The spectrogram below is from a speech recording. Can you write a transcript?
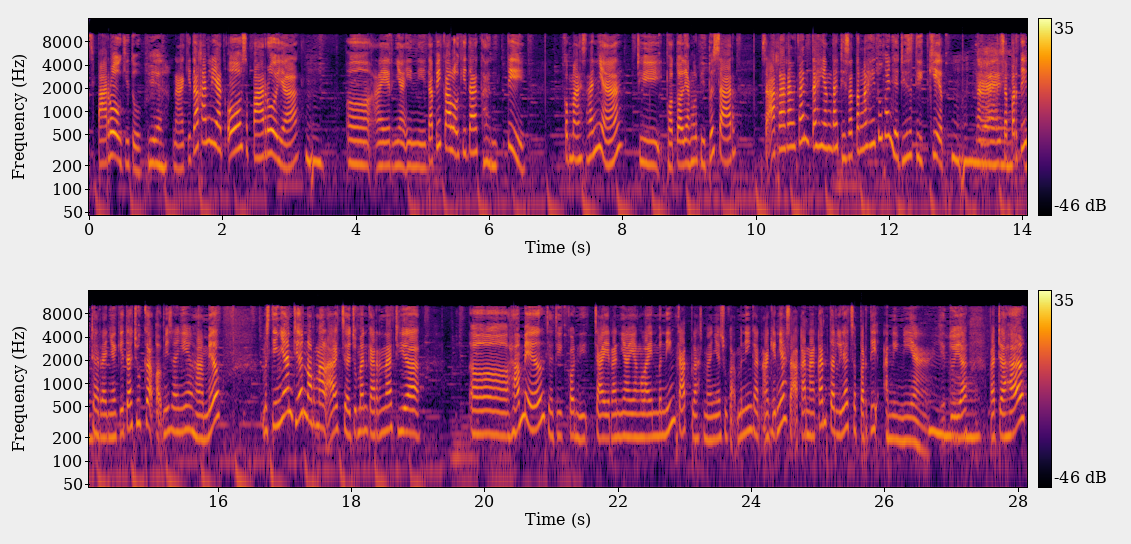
Separuh gitu. Iya. Nah, kita kan lihat oh separuh ya Hmm. eh, airnya ini. Tapi kalau kita ganti kemasannya di botol yang lebih besar, seakan-akan kan teh yang tadi setengah itu kan jadi sedikit. Hmm. Nah, iya, seperti darahnya kita juga kok misalnya yang hamil, mestinya dia normal aja, cuman karena dia eh, hamil, jadi kondi cairannya yang lain meningkat, plasmanya juga meningkat, akhirnya seakan-akan terlihat seperti anemia, gitu ya. Padahal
